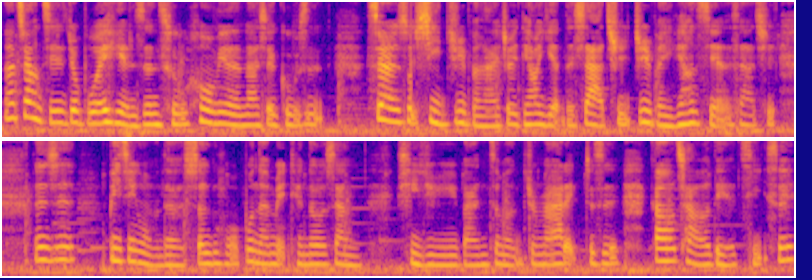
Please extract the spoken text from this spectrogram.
那这样其实就不会衍生出后面的那些故事。虽然说戏剧本来就一定要演得下去，剧本一定要写得下去，但是毕竟我们的生活不能每天都像戏剧一般这么 dramatic，就是高潮迭起。所以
